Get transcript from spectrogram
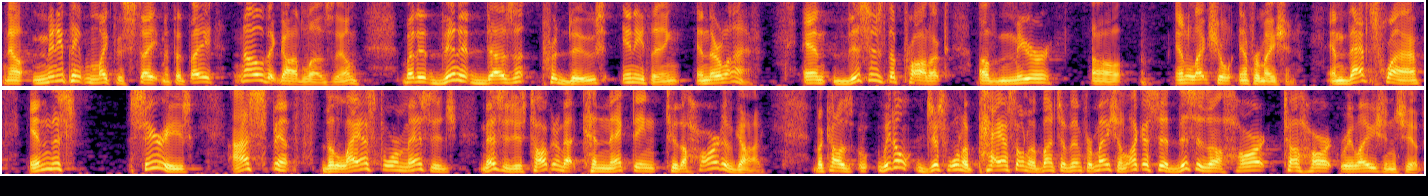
Now, many people make the statement that they know that God loves them, but it, then it doesn't produce anything in their life. And this is the product of mere uh, intellectual information. And that's why in this series, I spent the last four message, messages talking about connecting to the heart of God because we don't just want to pass on a bunch of information. Like I said, this is a heart to heart relationship.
